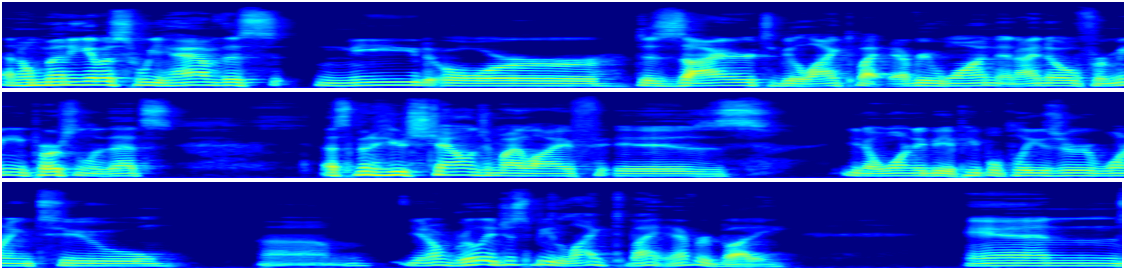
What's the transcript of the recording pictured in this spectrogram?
I know many of us, we have this need or desire to be liked by everyone. And I know for me personally, that's that's been a huge challenge in my life is you know wanting to be a people pleaser wanting to um, you know really just be liked by everybody. And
